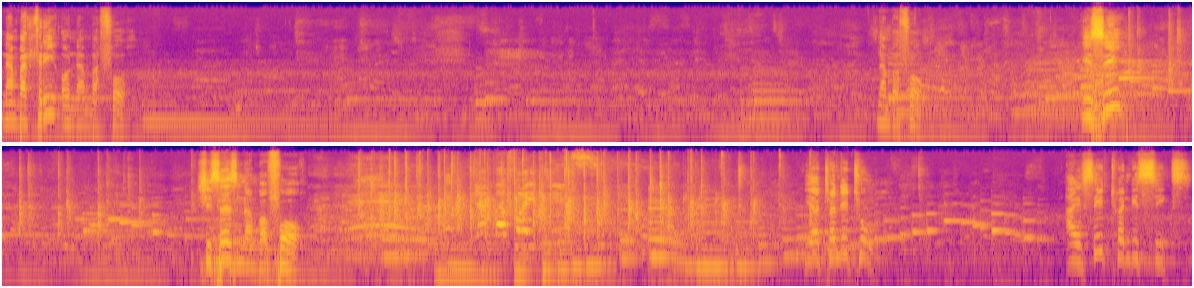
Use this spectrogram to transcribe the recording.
Number three or number four? Number four. You see? She says number four. Number four it is. You are 22. I see 26.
